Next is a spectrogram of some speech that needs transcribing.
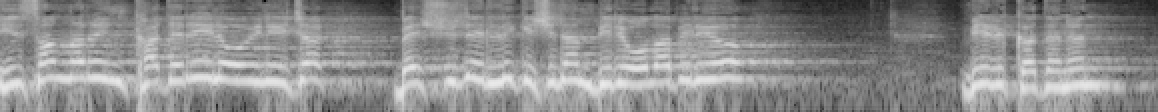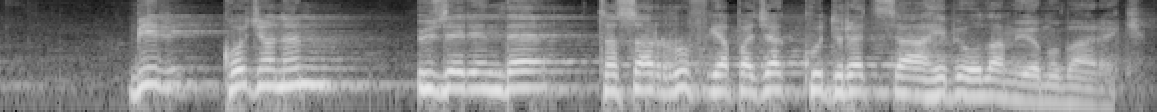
insanların kaderiyle oynayacak 550 kişiden biri olabiliyor. Bir kadının bir kocanın üzerinde tasarruf yapacak kudret sahibi olamıyor mübarek.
